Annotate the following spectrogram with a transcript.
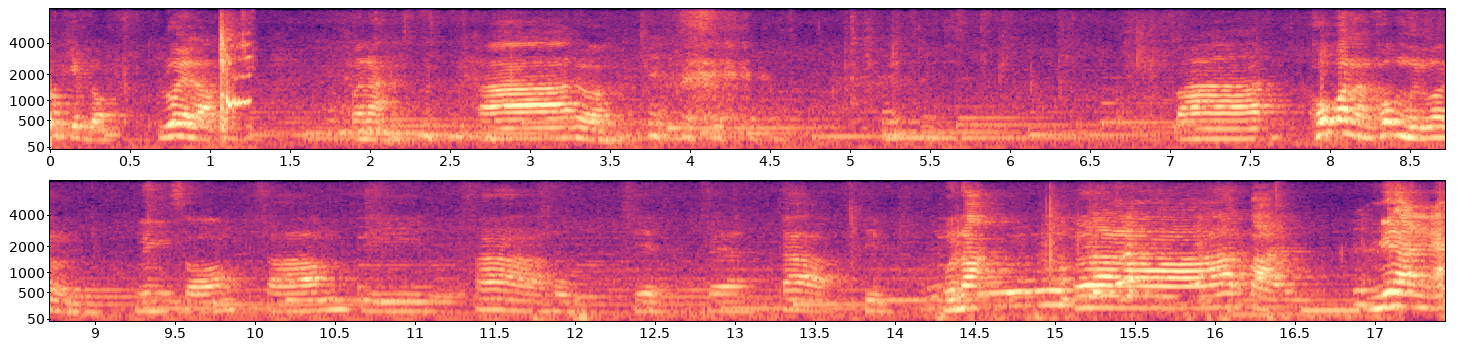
มาเก็บดอกรวยแล้วมาน่ะอ่าเถอะปลาครบวันหลังครบหมื่นวันหนึ่งหนึ่งสองสามสี่ห้าหก เจ็ดแปดเก้าสิบหมื่นละเออไปเมียนนะ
